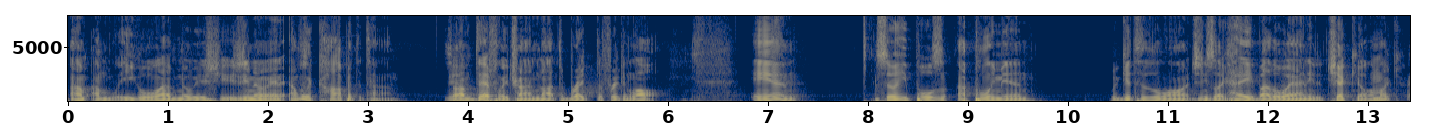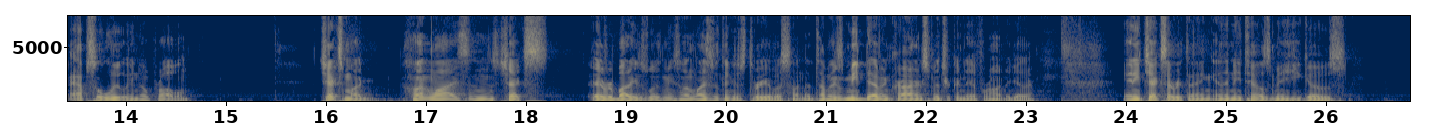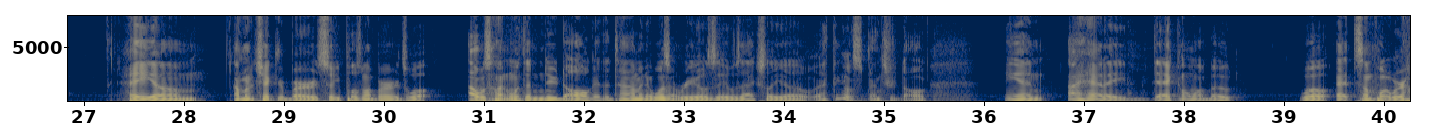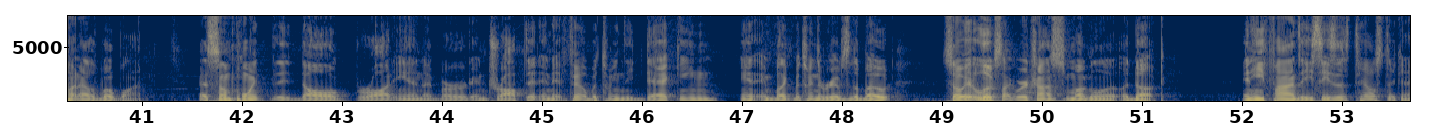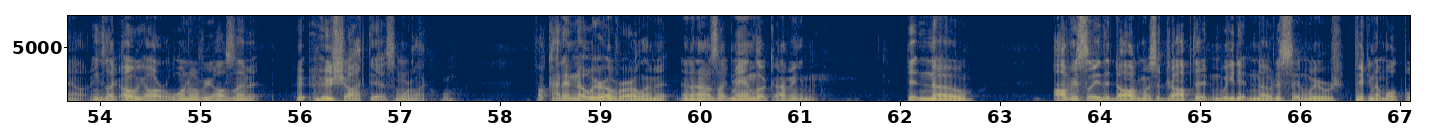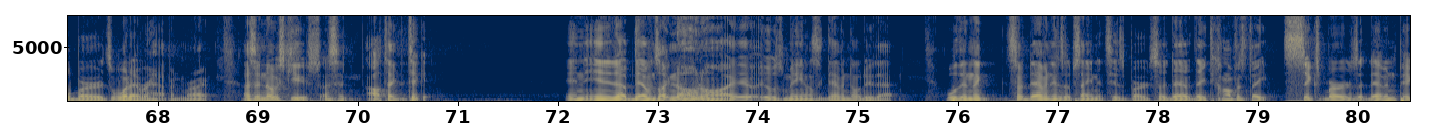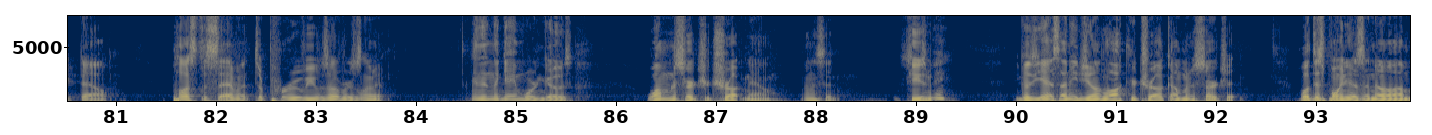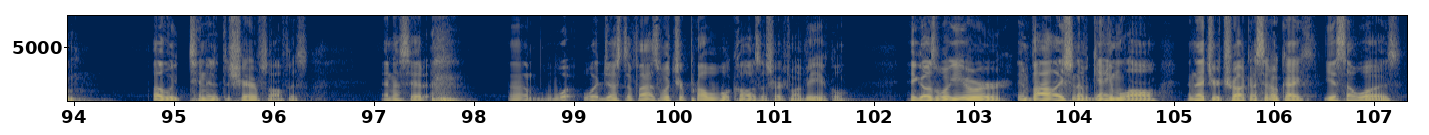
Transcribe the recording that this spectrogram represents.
I'm I'm legal. I have no issues, you know. And I was a cop at the time, so I'm definitely trying not to break the freaking law. And so he pulls, I pull him in. We get to the launch, and he's like, "Hey, by the way, I need to check y'all." I'm like, "Absolutely, no problem." Checks my hunting license. Checks everybody's with me. Hunting license. I think there's three of us hunting at the time. It was me, Devin Cryer, and Spencer Kniff. We're hunting together. And he checks everything, and then he tells me, he goes, "Hey, um, I'm gonna check your birds." So he pulls my birds. Well, I was hunting with a new dog at the time, and it wasn't real. It was, it was actually, I think it was Spencer's dog, and I had a deck on my boat. Well, at some point we were hunting out of the boat blind. At some point, the dog brought in a bird and dropped it, and it fell between the decking and, and like between the ribs of the boat. So it looks like we are trying to smuggle a, a duck. And he finds it. He sees his tail sticking out, and he's like, "Oh, y'all are one over y'all's limit. Who, who shot this?" And we're like, well, "Fuck, I didn't know we were over our limit." And I was like, "Man, look, I mean, didn't know. Obviously the dog must have dropped it and we didn't notice it and we were picking up multiple birds whatever happened right? I said no excuse. I said i'll take the ticket. And ended up devin's like no no it, was me. And i was like devin don't do that. Well then the so devin ends up saying it's his bird. So Dev, they confiscate six birds that devin picked out plus the seventh to prove he was over his limit. And then the game warden goes well i'm going to search your truck now and i said excuse me he goes yes i need you to unlock your truck i'm going to search it well, at this point, he doesn't know I'm a lieutenant at the sheriff's office. And I said, um, "What what justifies? What's your probable cause to search my vehicle?" He goes, "Well, you were in violation of game law, and that's your truck." I said, "Okay, yes, I was.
